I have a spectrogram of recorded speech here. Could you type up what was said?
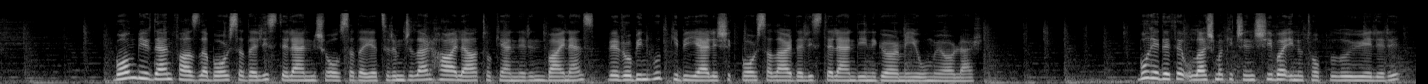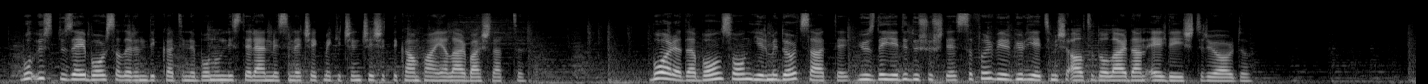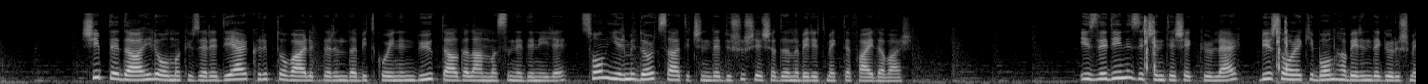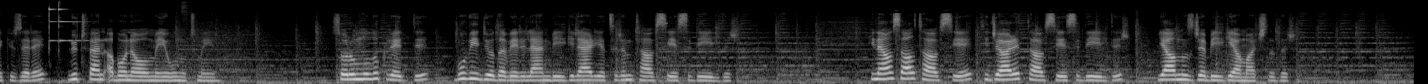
Bon birden fazla borsada listelenmiş olsa da yatırımcılar hala tokenlerin Binance ve Robinhood gibi yerleşik borsalarda listelendiğini görmeyi umuyorlar. Bu hedefe ulaşmak için Shiba Inu topluluğu üyeleri, bu üst düzey borsaların dikkatini Bon'un listelenmesine çekmek için çeşitli kampanyalar başlattı. Bu arada Bon son 24 saatte %7 düşüşle 0,76 dolardan el değiştiriyordu. SHIB de dahil olmak üzere diğer kripto varlıklarında Bitcoin'in büyük dalgalanması nedeniyle son 24 saat içinde düşüş yaşadığını belirtmekte fayda var. İzlediğiniz için teşekkürler. Bir sonraki Bon haberinde görüşmek üzere. Lütfen abone olmayı unutmayın. Sorumluluk reddi, bu videoda verilen bilgiler yatırım tavsiyesi değildir. Finansal tavsiye, ticaret tavsiyesi değildir, yalnızca bilgi amaçlıdır.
